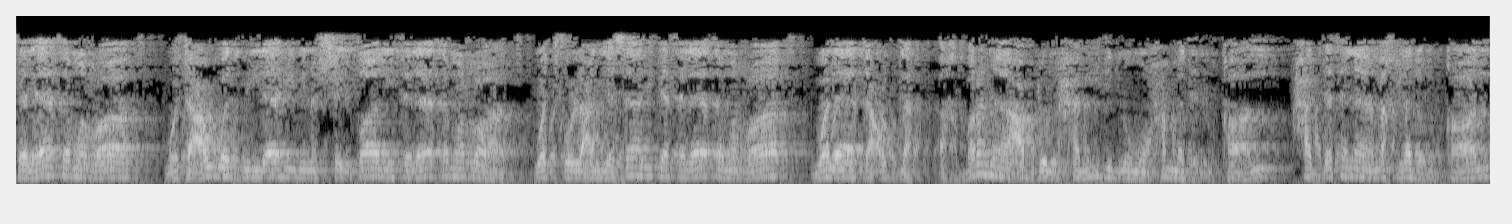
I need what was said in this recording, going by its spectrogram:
ثلاث مرات وتعوذ بالله من الشيطان ثلاث مرات وادخل عن يسارك ثلاث مرات ولا تعد له. أخبرنا عبد الحميد بن محمد قال حدثنا مخلد قال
